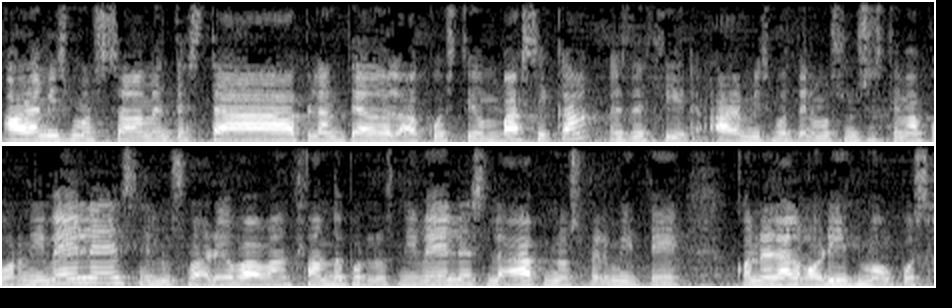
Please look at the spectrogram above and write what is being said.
Ahora mismo solamente está planteado la cuestión básica, es decir, ahora mismo tenemos un sistema por niveles, el usuario va avanzando por los niveles, la app nos permite con el algoritmo pues,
